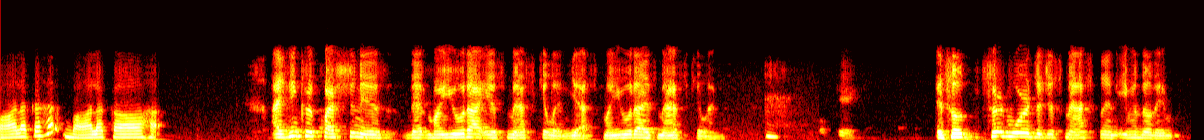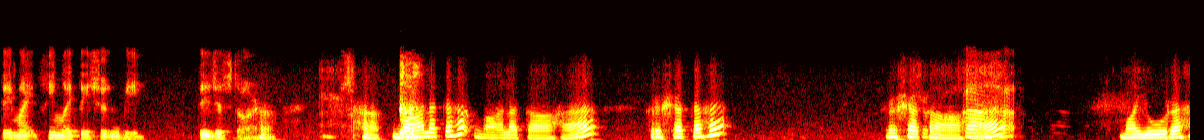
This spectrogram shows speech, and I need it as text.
बालकः बालकाः I think her question is that Mayura is masculine. Yes, Mayura is masculine. okay And so certain words are just masculine, even though they they might seem like they shouldn't be. They just are. हा, हा, बालकः बालकाः कृषकः कृषकाः काः मयूरः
